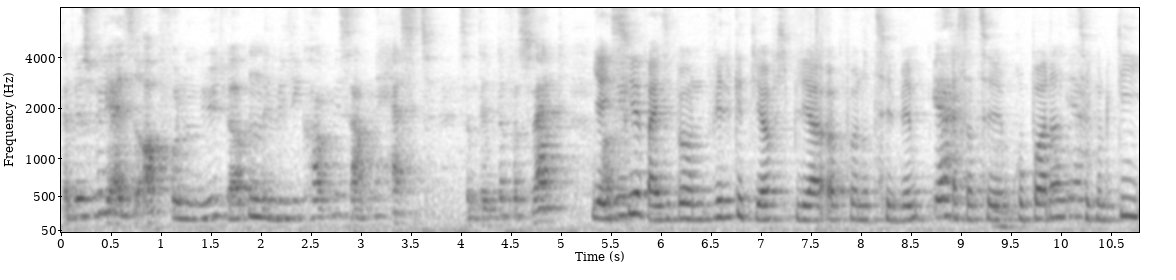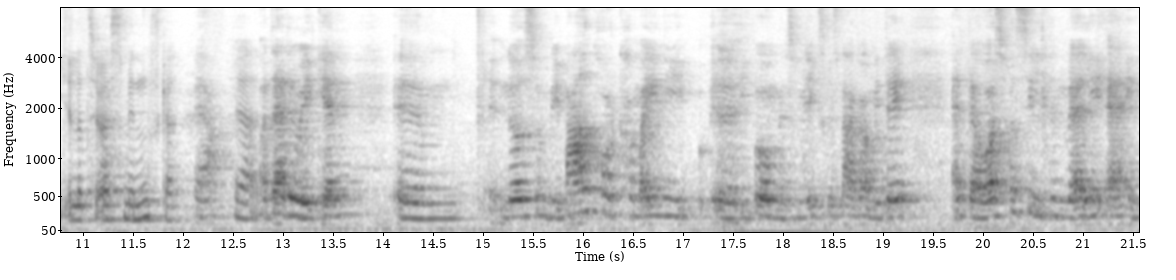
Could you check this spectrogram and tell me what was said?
Der bliver selvfølgelig altid opfundet nye job, mm. men vil de komme i samme hast som dem, der forsvandt? Ja, I siger faktisk i bogen, hvilke jobs bliver opfundet til hvem? Ja. Altså til robotter, ja. teknologi eller til os mennesker? Ja, ja. og der er det jo igen øhm, noget, som vi meget kort kommer ind i øh, i bogen, men som vi ikke skal snakke om i dag, at der jo også fra Silicon Valley er en,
